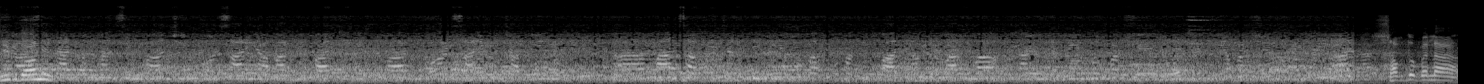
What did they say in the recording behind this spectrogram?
ਜੀ ਬਤਾਉਣ। ਸਰਦਾਰ ਭਗਵੰਤ ਸਿੰਘ ਮਾਨ ਜੀ ਨੂੰ ਔਰ ਸਾਰੇ ਆਮ ਆਦਮੀ ਪਾਰਟੀ ਦੇ ਸਭ ਤੋਂ ਪਹਿਲਾਂ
